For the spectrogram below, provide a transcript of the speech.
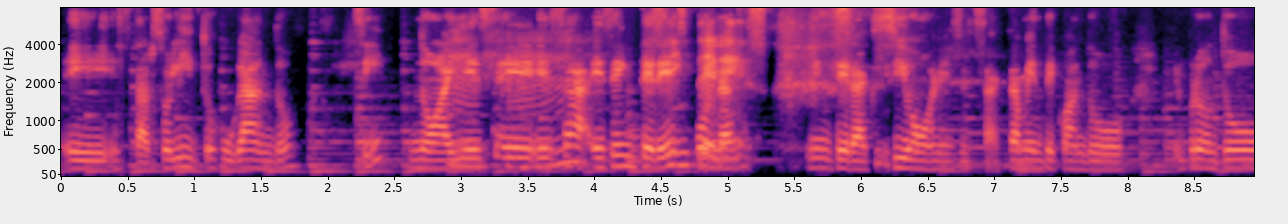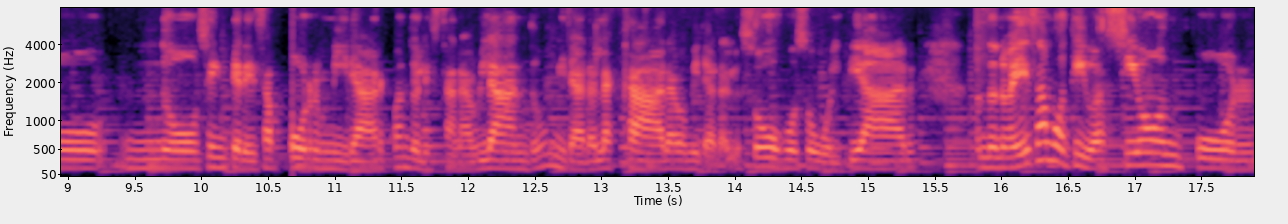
eh, estar solito jugando ¿sí? No hay ese, ese interés, por las interacciones, exactamente, cuando de pronto no se interesa por mirar cuando le están hablando, mirar a la cara o mirar a los ojos o voltear, cuando no hay esa motivación por,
